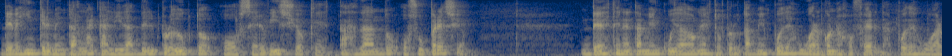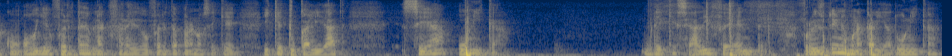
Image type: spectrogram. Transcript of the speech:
debes incrementar la calidad del producto o servicio que estás dando o su precio. Debes tener también cuidado en esto, pero también puedes jugar con las ofertas. Puedes jugar con, oye, oferta de Black Friday, oferta para no sé qué, y que tu calidad sea única, de que sea diferente. Porque si tú tienes una calidad única,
